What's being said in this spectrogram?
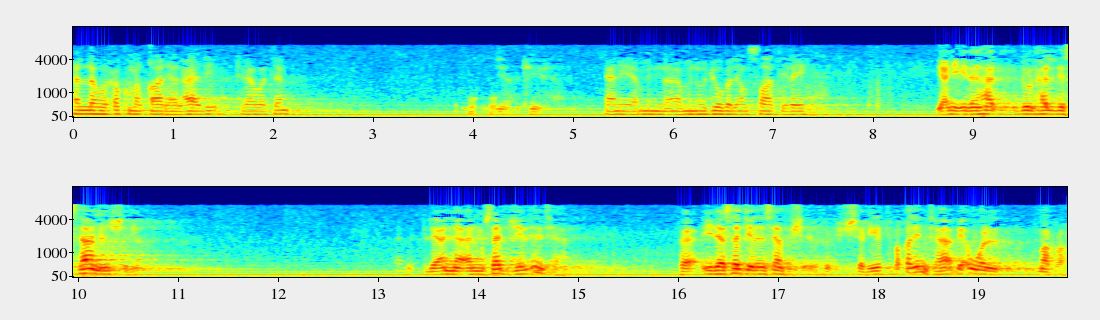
هل له حكم القارئ العادي تلاوة؟ كيف؟ يعني من من وجوب الانصات إليه. يعني إذا هل هل لسان الشريط لأن المسجل انتهى. فإذا سجل الإنسان في الشريط فقد انتهى بأول مرة.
